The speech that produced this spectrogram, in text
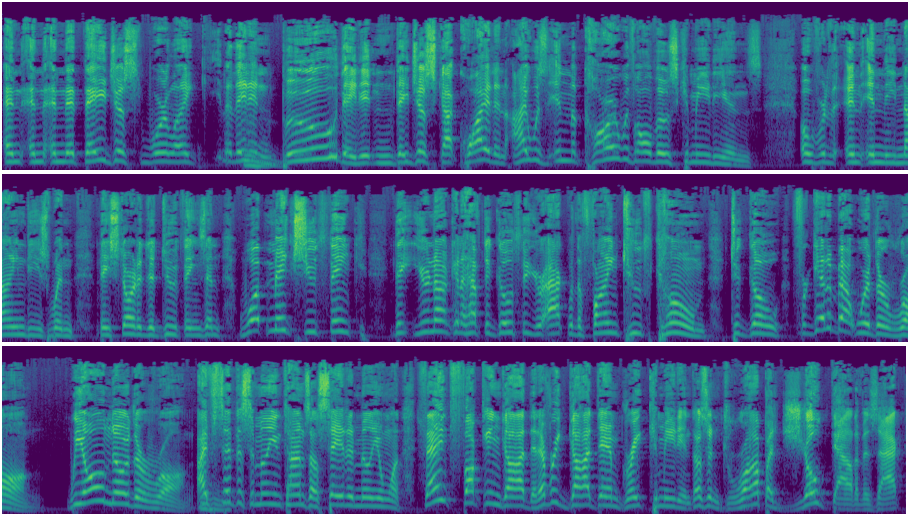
and, and, and that they just were like, you know, they Mm-hmm. didn't boo. They didn't. They just got quiet. And I was in the car with all those comedians over the, in in the '90s when they started to do things. And what makes you think that you're not going to have to go through your act with a fine tooth comb to go? Forget about where they're wrong. We all know they're wrong. I've Mm-hmm. said this a million times. I'll say it a million one. Thank fucking God that every goddamn great comedian doesn't drop a joke out of his act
